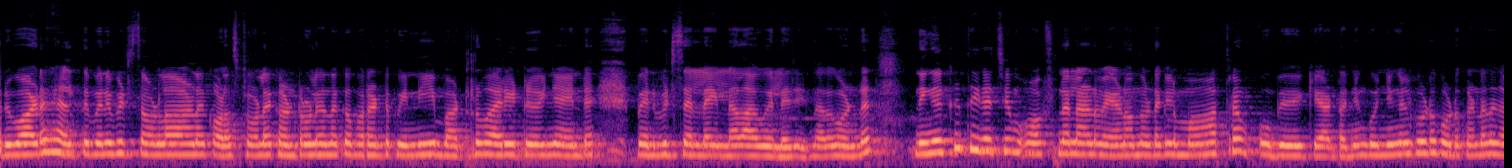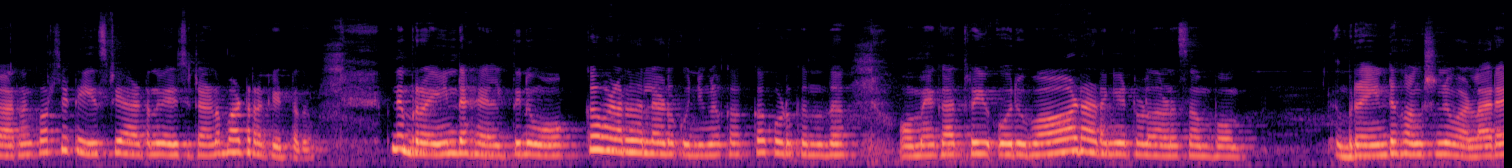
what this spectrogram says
ഒരുപാട് ഹെൽത്ത് ബെനിഫിറ്റ്സ് ഉള്ളതാണ്. കൊളസ്ട്രോളെ കൺട്രോൾ ചെയ്യുന്നൊക്കെ പറഞ്ഞിട്ട് പിന്നെ ഈ ബട്ടർ വാരിയിട്ട് കഴിഞ്ഞാൽ അതിന്റെ ബെനിഫിറ്റ്സ് എല്ലാം ഇല്ലാതാവുകയല്ലേ ചെയ്യുന്നത്. അതുകൊണ്ട് നിങ്ങൾക്ക് തികച്ചും ഓപ്ഷണലാണ് വേണമെന്നുണ്ടെങ്കിൽ മാത്രം ഉപയോഗിക്കുക കേട്ടോ. ഞാൻ കുഞ്ഞുങ്ങൾക്ക് കൂടെ കൊടുക്കേണ്ടത് കാരണം കുറച്ച് ടേസ്റ്റി ആയിട്ടെന്ന് വെച്ചിട്ടാണ് ബട്ടറൊക്കെ ഇട്ടത്. പിന്നെ ബ്രെയിനിന്റെ ഹെൽത്തിനും ഒക്കെ വളരെ നല്ലതാണ് കുഞ്ഞുങ്ങൾക്കൊക്കെ കൊടുക്കുന്നത്. ഒമേഗ ത്രീ ഒരുപാട് അടങ്ങിയിട്ടുള്ളതാണ് സംഭവം. ബ്രെയിനിന്റെ ഫങ്ഷന് വളരെ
